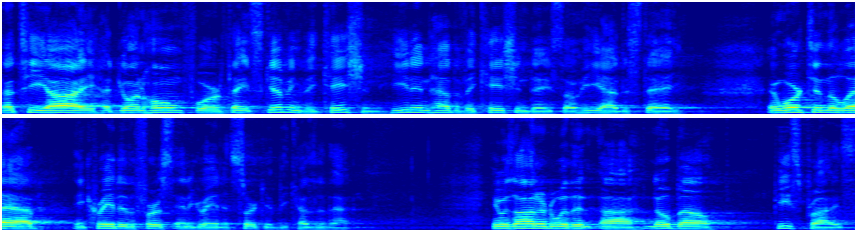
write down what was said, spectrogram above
at TI had gone home for Thanksgiving vacation. He didn't have the vacation day, so he had to stay and worked in the lab and created the first integrated circuit because of that. He was honored with a uh, Nobel Peace Prize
